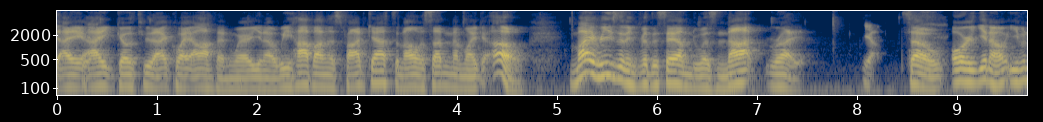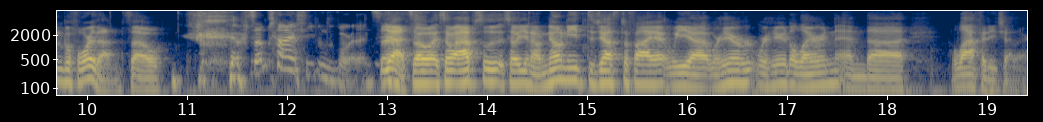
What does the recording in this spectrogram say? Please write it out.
I, Yeah. I go through that quite often where, you know, we hop on this podcast and all of a sudden I'm like, oh, my reasoning for this hand was not right. So, or, you know, even before then. So, sometimes even before then. So, yeah, so, so absolutely. So, you know, no need to justify it. We, uh, we're here, we're here to learn and, uh, laugh at each other.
